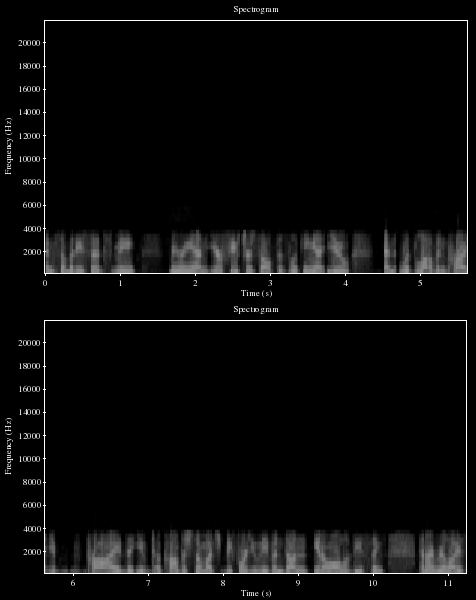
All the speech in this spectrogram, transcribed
And somebody said to me, Marianne, your future self is looking at you and with love and pride, you, pride that you've accomplished so much before you've even done, you know, all of these things. And I realized,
